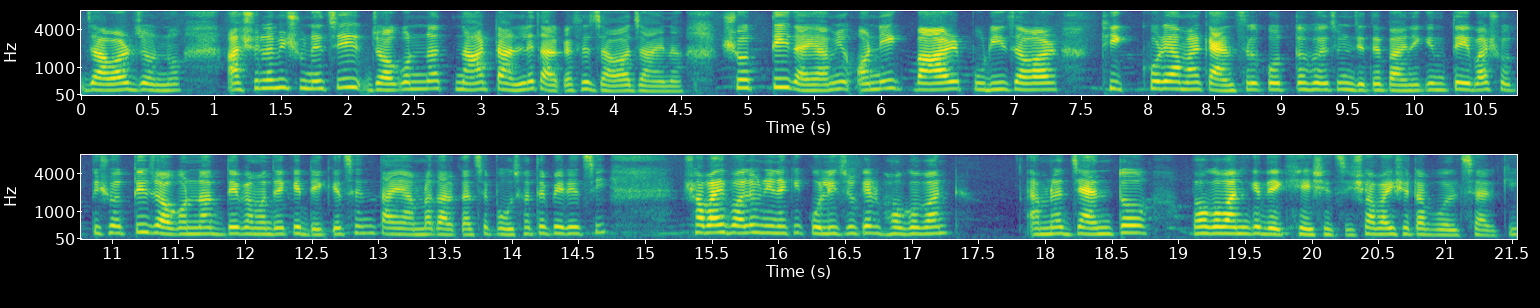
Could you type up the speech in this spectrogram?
যাওয়ার জন্য। আসলে আমি শুনেছি, জগন্নাথ না টানলে তার কাছে যাওয়া যায় না। সত্যিই তাই, আমি অনেকবার পুরী যাওয়ার ঠিক করে আমার ক্যান্সেল করতে হয়েছে, আমি যেতে পারিনি। কিন্তু এবার সত্যি সত্যি জগন্নাথ দেব আমাদেরকে ডেকেছেন, তাই আমরা তার কাছে পৌঁছাতে পেরেছি। সবাই বলে উনি নাকি কলিযুগের ভগবান। আমরা জ্যান্ত ভগবানকে দেখে এসেছি, সবাই সেটা বলছে আর কি।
